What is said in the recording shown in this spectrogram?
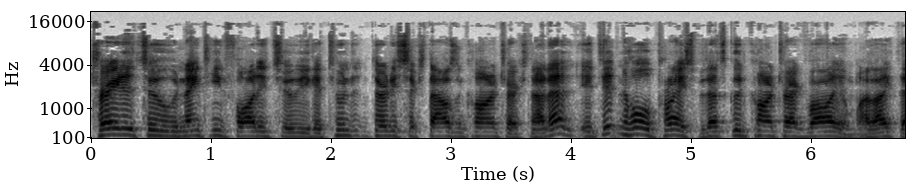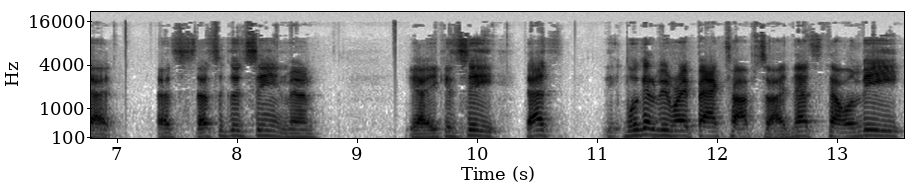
traded to 1942. You get 236,000 contracts. Now that it didn't hold price, but that's good contract volume. I like that. That's that's a good scene, man. Yeah, you can see that's we're going to be right back topside. And that's telling me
